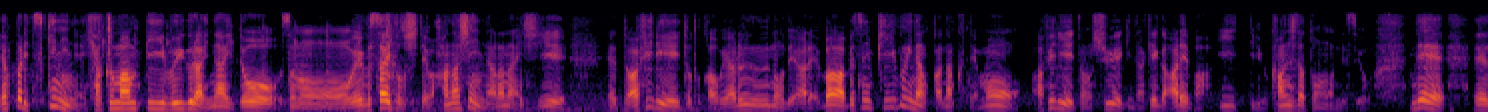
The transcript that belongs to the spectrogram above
やっぱり月にね、100万 PV ぐらいないと、そのウェブサイトとしては話にならないし、えっと、アフィリエイトとかをやるのであれば、別に PV なんかなくても、アフィリエイトの収益だけがあればいいっていう感じだと思うんですよ。で、えっ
